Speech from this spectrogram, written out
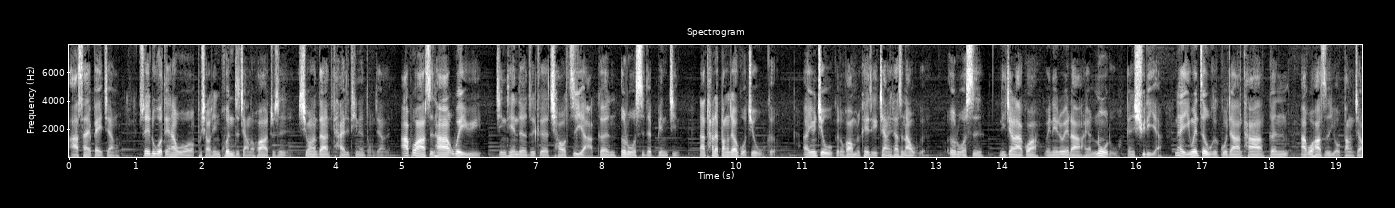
阿塞拜疆，所以如果等一下我不小心混着讲的话，就是希望大家还是听得懂这样的。阿布哈兹它位于今天的这个乔治亚跟俄罗斯的边境，那它的邦交国只有五个啊，因为只有五个的话，我们就可以讲一下是哪五个：俄罗斯、尼加拉瓜、委内瑞拉，还有诺鲁跟叙利亚。那因为这五个国家它跟阿布哈兹有邦交，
